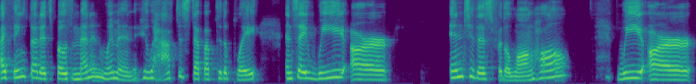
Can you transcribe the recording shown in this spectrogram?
i think that it's both men and women who have to step up to the plate and say we are into this for the long haul. We are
